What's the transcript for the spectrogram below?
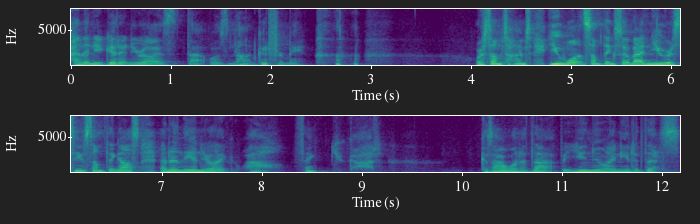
and then you get it and you realize that was not good for me. or sometimes you want something so bad and you receive something else, and in the end you're like, wow, thank you, God. Because I wanted that, but you knew I needed this.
